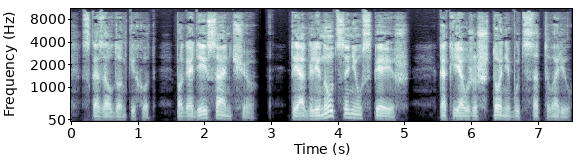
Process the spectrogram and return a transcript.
— сказал Дон Кихот. — Погоди, Санчо, ты оглянуться не успеешь, как я уже что-нибудь сотворю.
